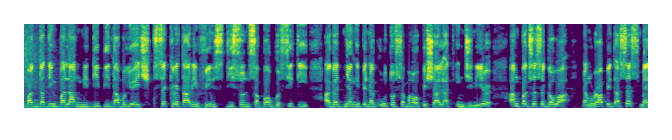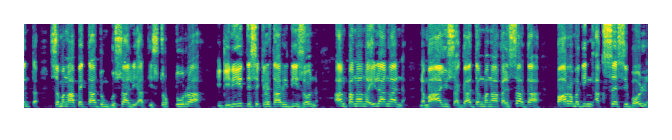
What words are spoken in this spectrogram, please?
Pagdating pa lang ni DPWH Secretary Vince Dizon sa Bogo City, agad niyang ipinag-utos sa mga opisyal at engineer ang pagsasagawa ng rapid assessment sa mga apektadong gusali at estruktura. Iginiit ni Secretary Dizon ang pangangailangan na maayos agad ang mga kalsada para maging accessible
